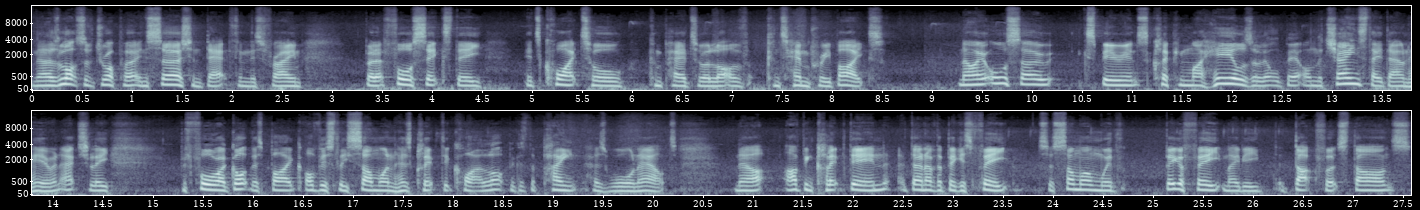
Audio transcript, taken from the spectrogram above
Now there's lots of dropper insertion depth in this frame, but at 460 it's quite tall compared to a lot of contemporary bikes. Now I also experienced clipping my heels a little bit on the chainstay down here and actually before I got this bike, obviously someone has clipped it quite a lot because the paint has worn out. Now, I've been clipped in, I don't have the biggest feet, so someone with bigger feet, maybe a duck foot stance,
